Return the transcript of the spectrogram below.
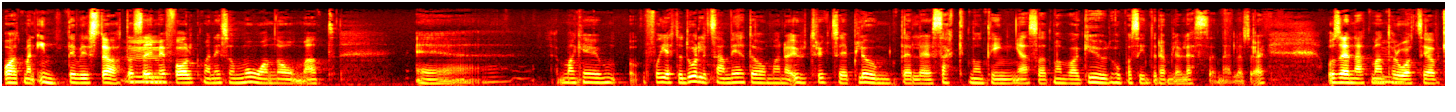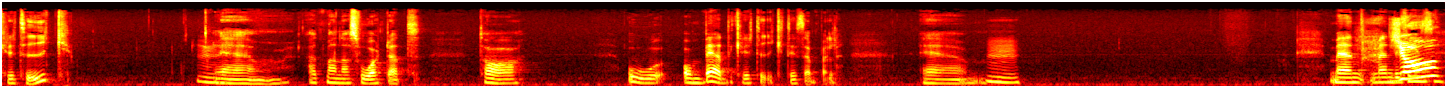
Och att man inte vill stöta sig med folk, man är så mån om att eh, man kan ju få jättedåligt samvete om man har uttryckt sig plumpt eller sagt någonting, alltså att man bara gud, hoppas inte den blev ledsen eller sådär. Och sen att man tar åt sig av kritik. Eh, att man har svårt att ta oombedd kritik till exempel. Eh, Men, men det Ja. finns...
